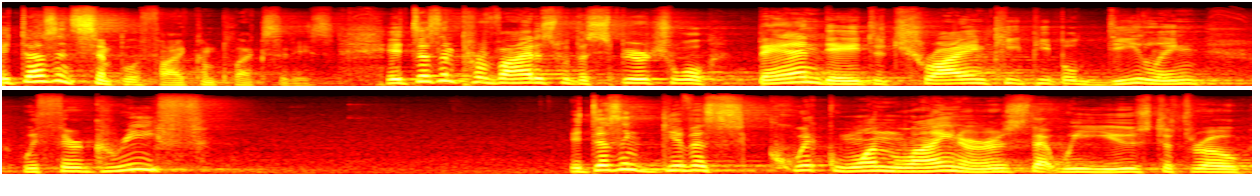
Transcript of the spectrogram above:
It doesn't simplify complexities. It doesn't provide us with a spiritual band aid to try and keep people dealing with their grief. It doesn't give us quick one liners that we use to throw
